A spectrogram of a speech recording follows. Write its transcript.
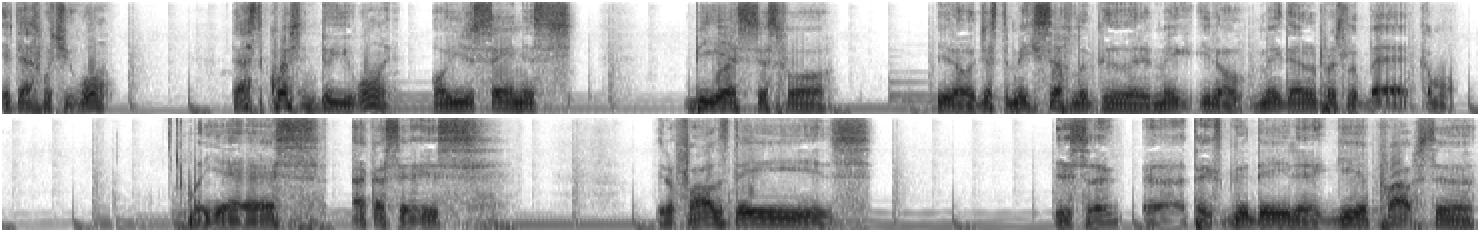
If that's what you want. That's the question. Do you want it? Or are you just saying this BS just for you know, just to make yourself look good and make, you know, make that other person look bad. Come on. But yeah, it's, like I said, it's, you know, Father's Day is, it's a, uh, I think it's a good day to give props to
